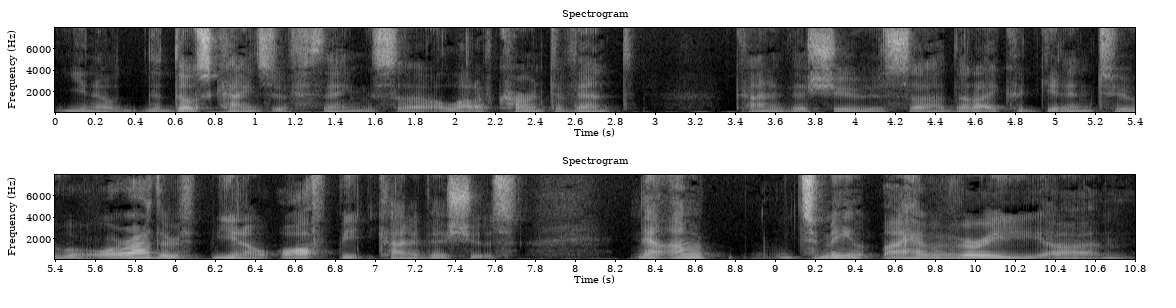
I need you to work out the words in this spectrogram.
you know, th- those kinds of things, a lot of current event kind of issues uh, that I could get into, or other, you know, offbeat kind of issues. Now, I'm a, to me, I have a very um,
